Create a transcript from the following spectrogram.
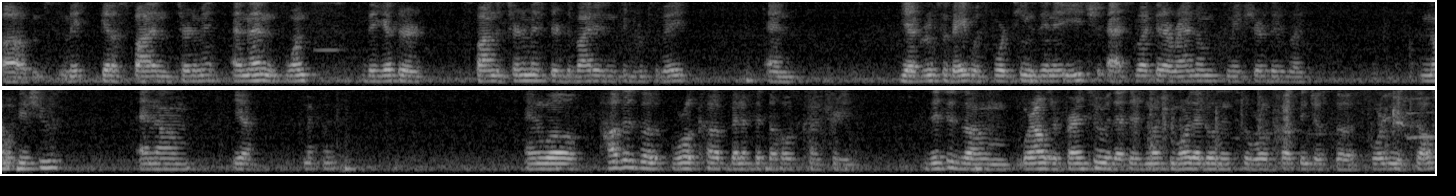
uh, make get a spot in the tournament, and then once they get their spot in the tournament, they're divided into groups of eight, and yeah, groups of eight with four teams in it each, at selected at random to make sure there's like no issues, and um, yeah, next one. And well, how does the World Cup benefit the host country? This is um where I was referring to that there's much more that goes into the World Cup than just the sporting itself.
